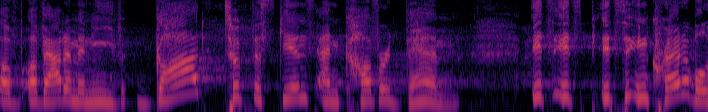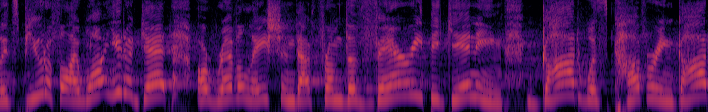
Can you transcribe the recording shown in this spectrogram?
of, of adam and eve god took the skins and covered them it's, it's, it's incredible. It's beautiful. I want you to get a revelation that from the very beginning, God was covering, God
